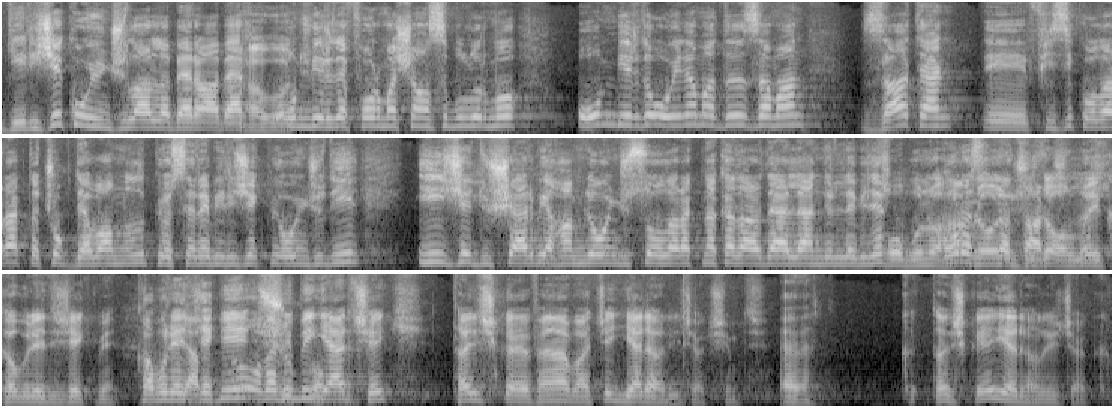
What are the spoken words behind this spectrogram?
gelecek oyuncularla beraber Bravo. 11'de forma şansı bulur mu? 11'de oynamadığı zaman zaten e, fizik olarak da çok devamlılık gösterebilecek bir oyuncu değil. İyice düşer bir hamle oyuncusu olarak ne kadar değerlendirilebilir? O bunu hamle da oyuncusu da tartışılır. olmayı kabul edecek mi? Kabul edecek bir, mi? O da şu bir bir problem. gerçek. Talişka'ya Fenerbahçe yer arayacak şimdi. Evet. Talişka'ya yer arayacak.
